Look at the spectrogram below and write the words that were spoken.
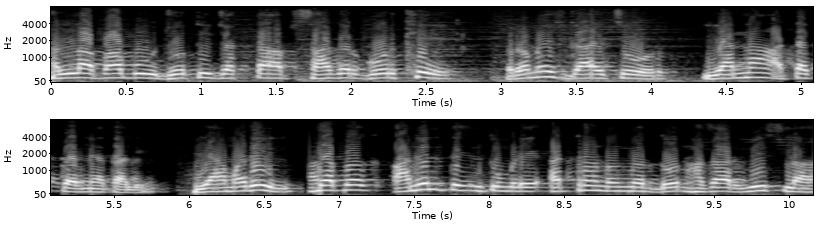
हल्ला बाबू ज्योती जगताप सागर गोरखे रमेश गायचोर यांना अटक करण्यात आली. यामधील प्राध्यापक अनिल तेलतुंबडे अठरा नोव्हेंबर दोन हजार वीस ला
